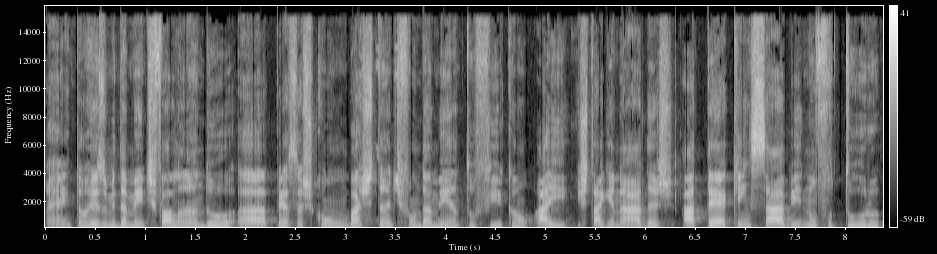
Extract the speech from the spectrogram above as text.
É, então, resumidamente falando, uh, peças com bastante fundamento ficam aí, estagnadas, até quem sabe no futuro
